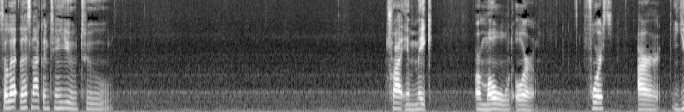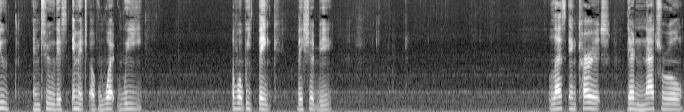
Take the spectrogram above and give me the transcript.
So let let's not continue to try and make or mold or force our youth into this image of what we of what we think they should be. Let's encourage their natural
